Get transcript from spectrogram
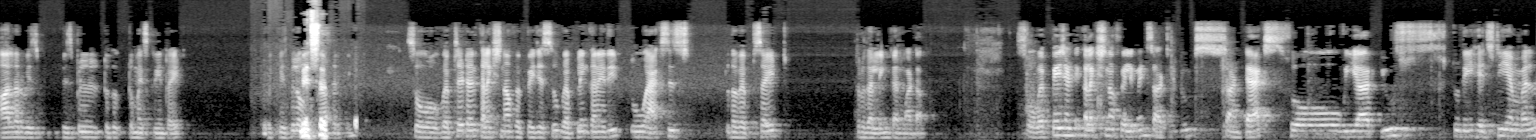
all are visible to to my screen right? Visible Yes, sir. So website అనేది collection of web pages web link అనేది to access to the website through the link అనమాట సో వెబ్ పేజ్ అంటే collection of elements attributes and tags so we are use to the HTML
